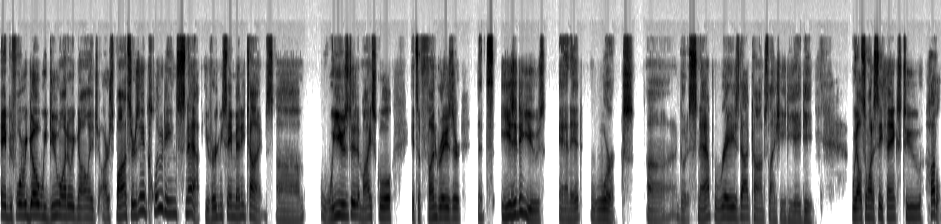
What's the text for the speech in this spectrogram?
Hey, before we go, we do want to acknowledge our sponsors, including Snap. You've heard me say many times. Um, we used it at my school. It's a fundraiser that's easy to use and it works. Uh, go to snapraise.com slash EDAD. We also want to say thanks to Hudl.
